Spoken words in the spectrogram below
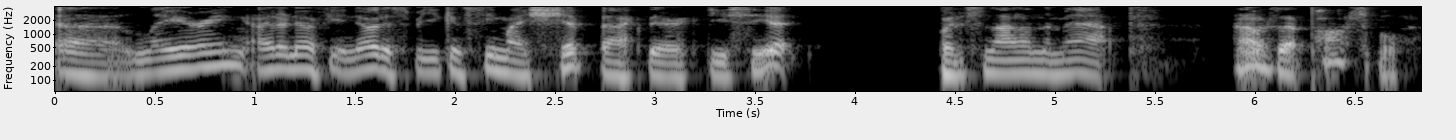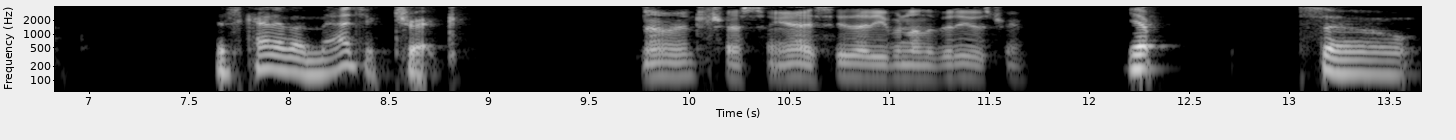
uh, layering. I don't know if you noticed, but you can see my ship back there. Do you see it? But it's not on the map. How is that possible? It's kind of a magic trick. No, interesting. Yeah, I see that even on the video stream. Yep. So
